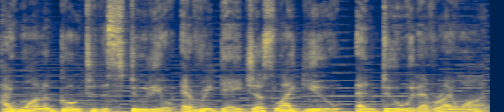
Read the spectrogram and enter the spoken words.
I want to go to the studio every day just like you and do whatever I want.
